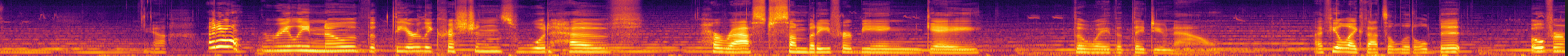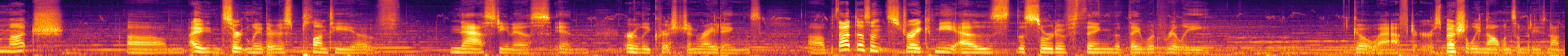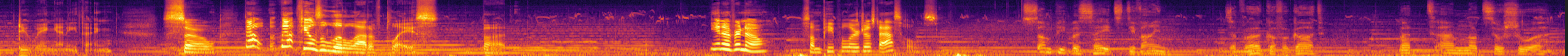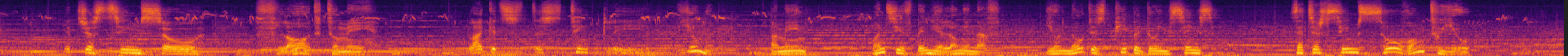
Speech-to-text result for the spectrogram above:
Yeah. I don't really know that the early Christians would have harassed somebody for being gay the way that they do now. I feel like that's a little bit overmuch. Um, I mean, certainly there's plenty of nastiness in early Christian writings, Uh, but that doesn't strike me as the sort of thing that they would really go after, especially not when somebody's not doing anything. So that that feels a little out of place, but you never know. Some people are just assholes. Some people say it's divine, it's the work of a god. But I'm not so sure. It just seems so flawed to me. Like it's distinctly human. I mean, once you've been here long enough, you'll notice people doing things that just seem so wrong to you.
